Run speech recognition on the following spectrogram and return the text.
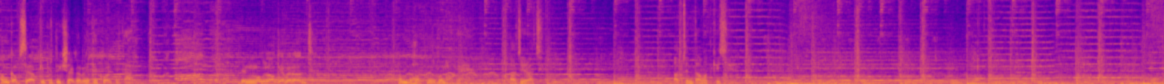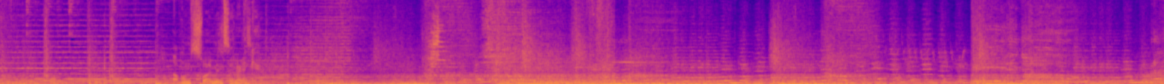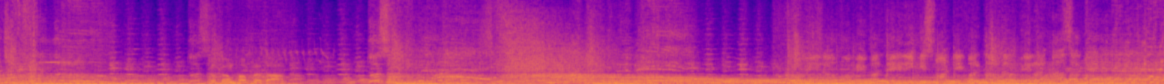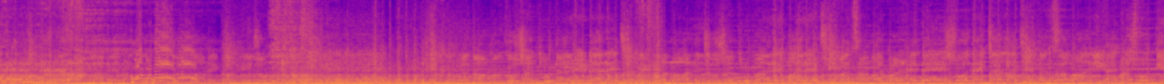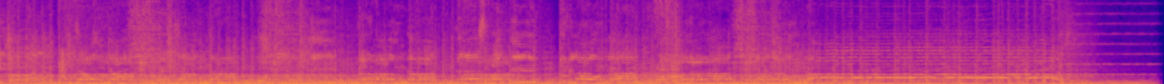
हम कब से आपकी प्रतीक्षा कर रहे थे कुंवर प्रताप? इन मुगलों के विरुद्ध हम बहुत निर्बल हो गए हैं। राज़ी राज़ी। आप चिंता मत कीजिए। अब हम स्वयं इनसे लड़ेंगे। तुम प्रताप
